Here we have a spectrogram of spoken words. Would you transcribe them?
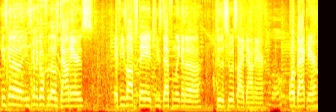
He's gonna he's gonna go for those down airs. If he's off stage, he's definitely gonna do the suicide down air or back air.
